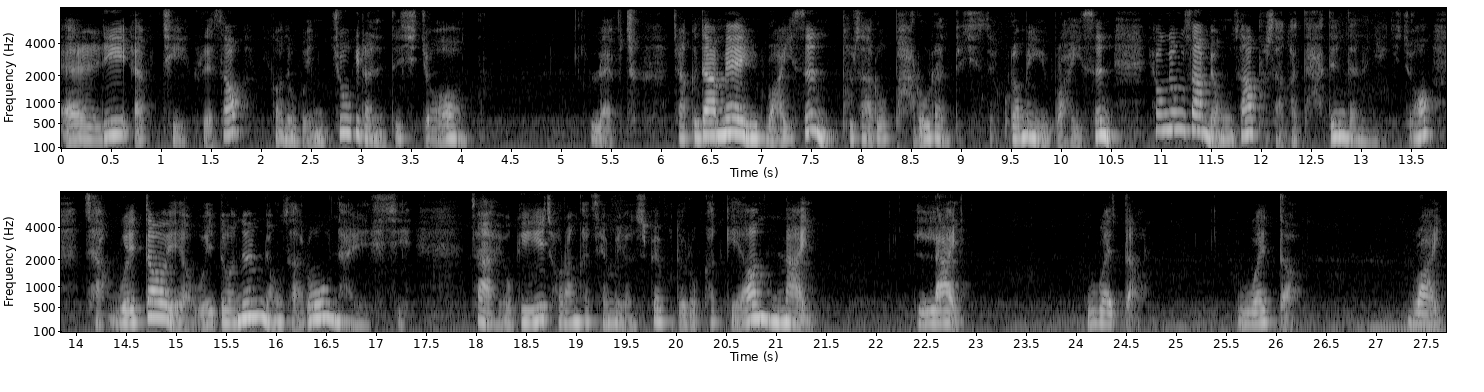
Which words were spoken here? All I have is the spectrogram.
L-E-F-T. 그래서 이거는 왼쪽이라는 뜻이죠. left. 자, 그 다음에 이 right은 부사로 바로라는 뜻이 있어요. 그러면 이 right은 형용사, 명사, 부사가 다 된다는 얘기죠. 자, weather예요. weather는 명사로 날씨. 자, 여기 저랑 같이 한번 연습해 보도록 할게요. night, light, weather, weather, right,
